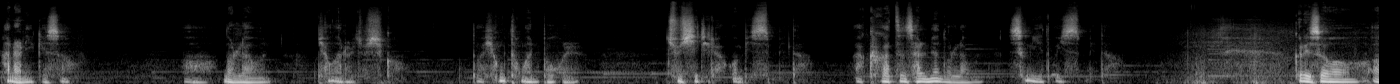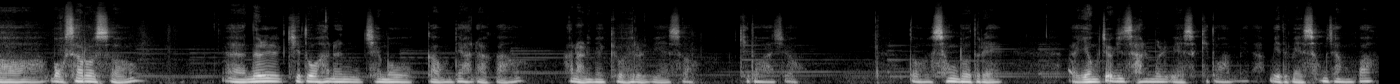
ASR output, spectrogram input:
하나님께서 어, 놀라운 평안을 주시고 또 형통한 복을 주시리라고 믿습니다. 아, 그 같은 삶에 놀라운 승리도 있습니다. 그래서 어, 목사로서 늘 기도하는 제목 가운데 하나가 하나님의 교회를 위해서 기도하죠. 또 성도들의 영적인 삶을 위해서 기도합니다. 믿음의 성장과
